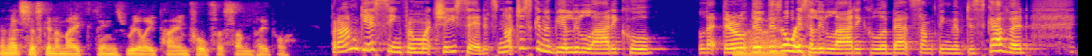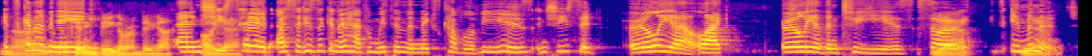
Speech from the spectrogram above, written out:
And that's just gonna make things really painful for some people. But I'm guessing from what she said, it's not just going to be a little article there, no. there's always a little article about something they've discovered. It's no, going to be getting bigger and bigger. And oh, she yeah. said, "I said, is it going to happen within the next couple of years?" And she said, "Earlier, like earlier than two years. So yeah. it's imminent." Yeah.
